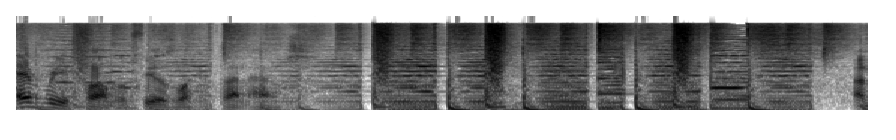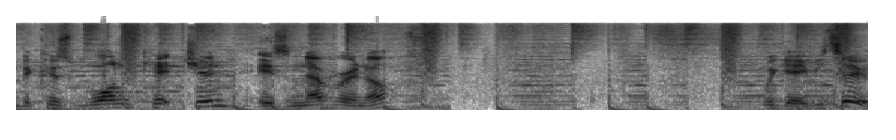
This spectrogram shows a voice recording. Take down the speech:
every apartment feels like a penthouse. And because one kitchen is never enough, we gave you two.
